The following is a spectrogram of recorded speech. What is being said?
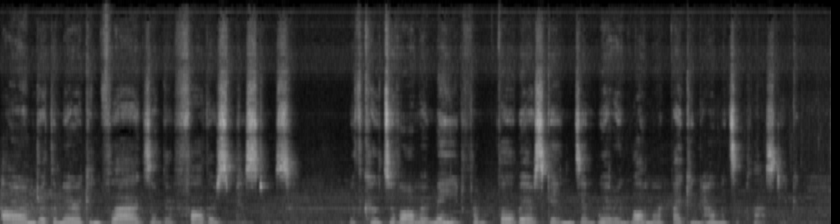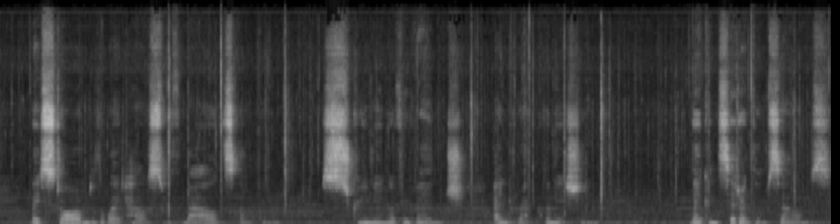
Armed with American flags and their fathers' pistols, with coats of armor made from faux bear skins and wearing Walmart Viking helmets of plastic, they stormed the White House with mouths open, screaming of revenge and reclamation. They considered themselves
